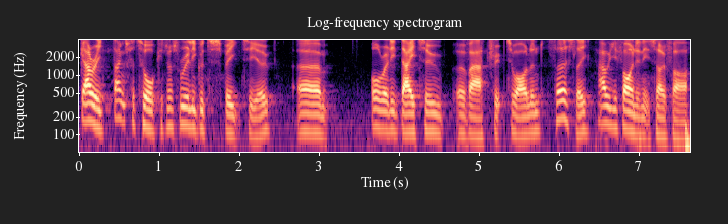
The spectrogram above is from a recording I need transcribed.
Gary, thanks for talking to us. Really good to speak to you. Um, already day two of our trip to Ireland. Firstly, how are you finding it so far?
